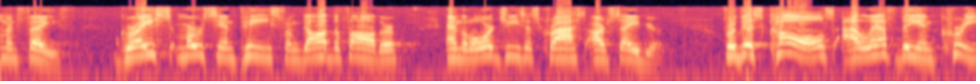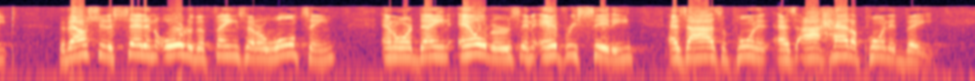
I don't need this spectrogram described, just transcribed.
common faith. Grace, mercy, and peace from God the Father and the Lord Jesus Christ our Savior. For this cause I left thee in Crete, that thou shouldest set in order the things that are wanting, and ordain elders in every city, as I, appointed, as I had appointed thee.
